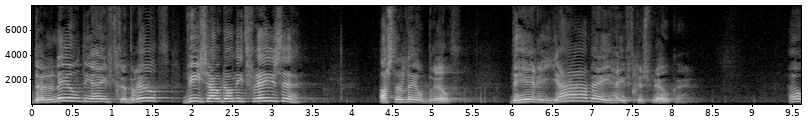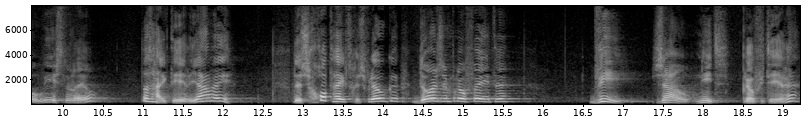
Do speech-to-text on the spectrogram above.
de leeuw die heeft gebruld, wie zou dan niet vrezen? Als de leeuw brult. De Heere Yahweh heeft gesproken. Oh, wie is de leeuw? Dat is eigenlijk de Heer Yahweh. Dus God heeft gesproken door zijn profeten. Wie zou niet profiteren?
